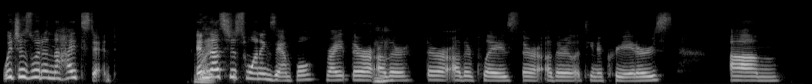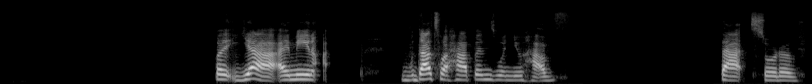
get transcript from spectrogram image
which is what In the Heights did. And right. that's just one example, right? There are mm-hmm. other there are other plays, there are other Latina creators. Um, but yeah, I mean, that's what happens when you have that sort of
